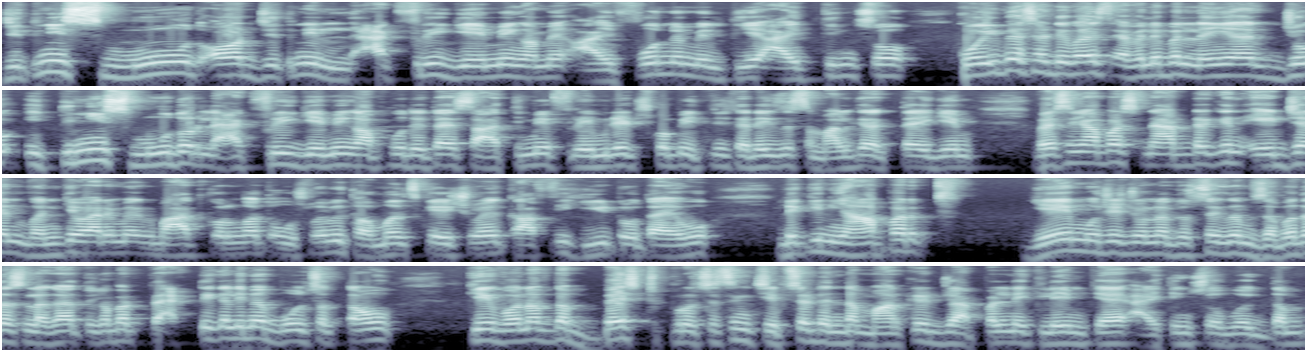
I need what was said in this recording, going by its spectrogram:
जितनी स्मूथ और जितनी लैग फ्री गेमिंग हमें आईफोन में मिलती है आई थिंक सो कोई भी ऐसा डिवाइस अवेलेबल नहीं है जो इतनी स्मूथ और लैग फ्री गेमिंग आपको देता है। साथ ही में फ्रेम रेट्स को भी इतनी तरीके से संभाल के रखता है गेम वैसे यहाँ पर स्नैपड्रैगन 8 जेन 1 के बारे में बात करूँगा तो उसमें भी थर्मल्स के इशू है, काफ़ी हीट होता है वो। लेकिन यहाँ पर ये मुझे जो ना दोस्तों एकदम ज़बरदस्त लगा। तो यहाँ पर प्रैक्टिकली मैं बोल सकता हूँ कि one of the best processing chipset in the market जो एप्पल ने क्लेम किया है आई थिंक सो वो एकदम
